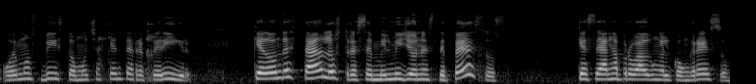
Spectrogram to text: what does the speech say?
o hemos visto a mucha gente referir, que dónde están los 13 mil millones de pesos que se han aprobado en el Congreso.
